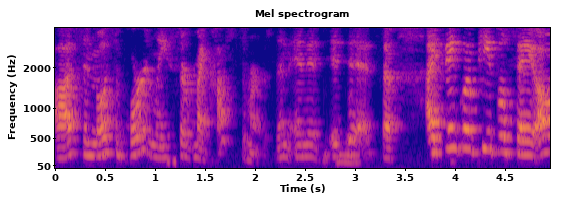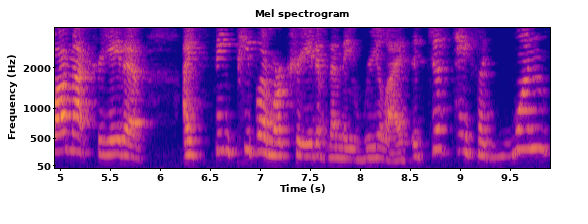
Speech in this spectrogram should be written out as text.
us and most importantly serve my customers and, and it, it mm-hmm. did so i think when people say oh i'm not creative i think people are more creative than they realize it just takes like one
